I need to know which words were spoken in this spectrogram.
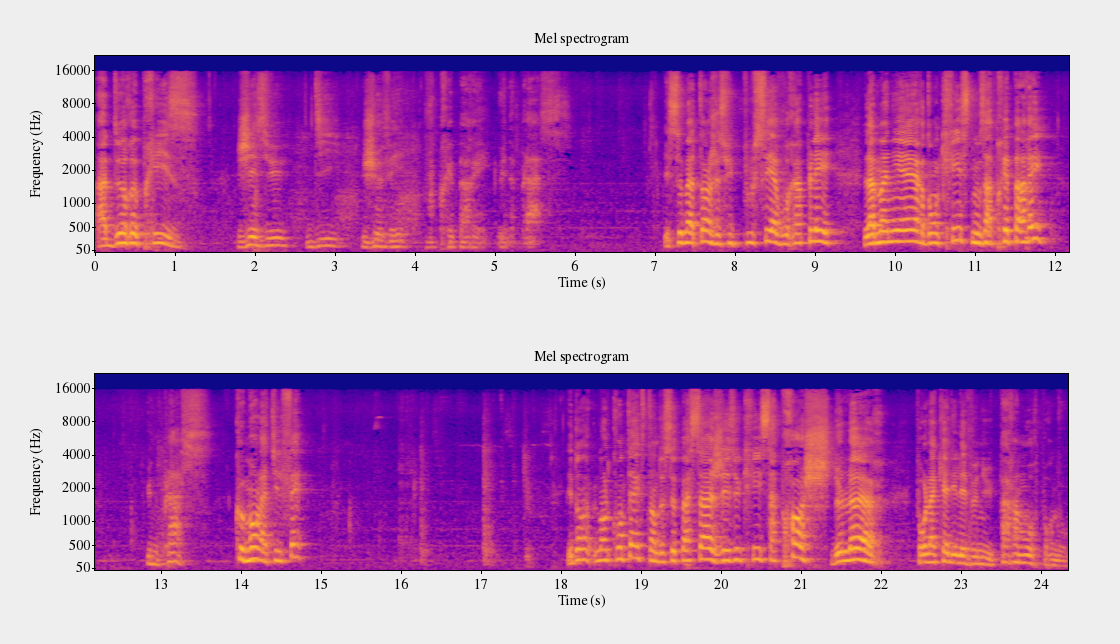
À deux reprises, Jésus dit, je vais vous préparer une place. Et ce matin, je suis poussé à vous rappeler la manière dont Christ nous a préparé une place. Comment l'a-t-il fait? Et dans, le contexte hein, de ce passage, Jésus-Christ s'approche de l'heure pour laquelle il est venu, par amour pour nous.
